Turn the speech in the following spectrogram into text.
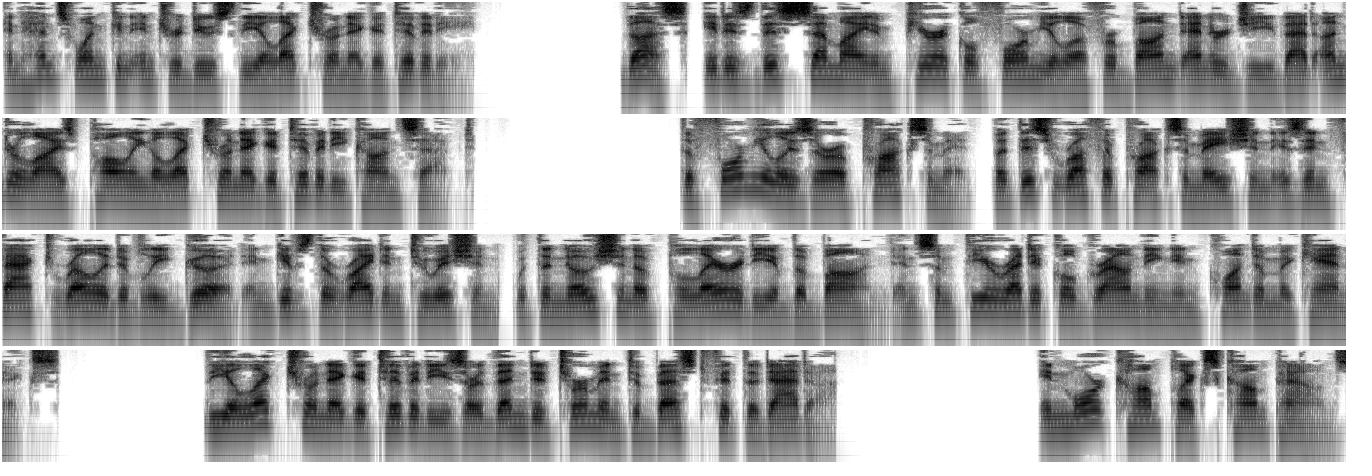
and hence one can introduce the electronegativity. Thus, it is this semi-empirical formula for bond energy that underlies Pauling electronegativity concept. The formulas are approximate, but this rough approximation is in fact relatively good and gives the right intuition, with the notion of polarity of the bond and some theoretical grounding in quantum mechanics. The electronegativities are then determined to best fit the data. In more complex compounds,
